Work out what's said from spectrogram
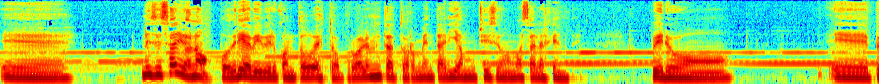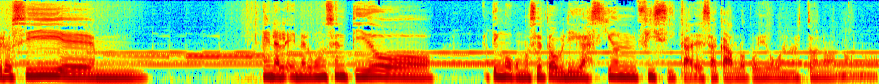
eh, necesario no, podría vivir con todo esto, probablemente atormentaría muchísimo más a la gente, pero, eh, pero sí en, al- en algún sentido tengo como cierta obligación física de sacarlo, pues digo, bueno, esto no, no, no,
